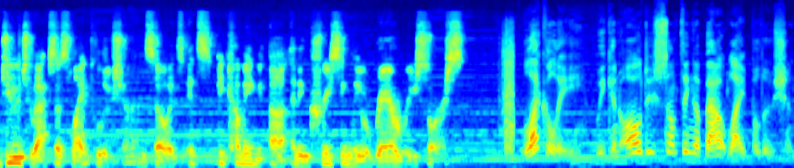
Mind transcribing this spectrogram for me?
due to excess light pollution. And so it's, it's becoming uh, an increasingly rare resource. Luckily, we can all do something about light pollution.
